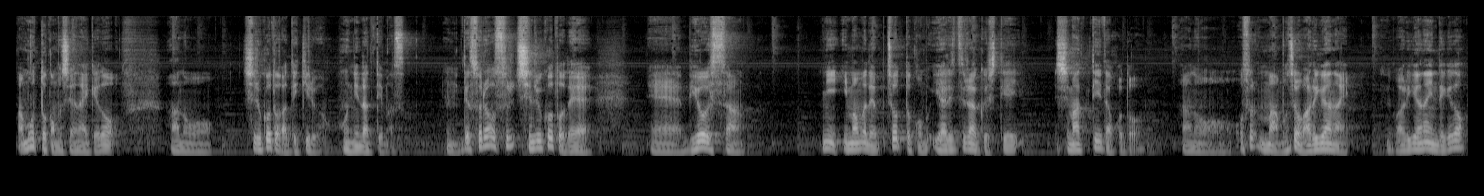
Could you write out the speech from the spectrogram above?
まあ、もっとかもしれないけどあの知ることができる本になっています。うん、でそれを知ることで、えー、美容師さんに今までちょっとこうやりづらくしてしまっていたことあのおそまあもちろん悪気はない悪気はないんだけど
